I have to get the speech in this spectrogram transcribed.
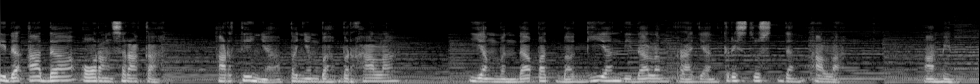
tidak ada orang serakah, artinya penyembah berhala yang mendapat bagian di dalam kerajaan Kristus dan Allah. Amin.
